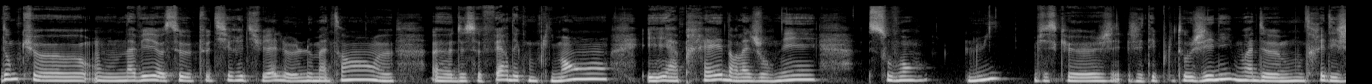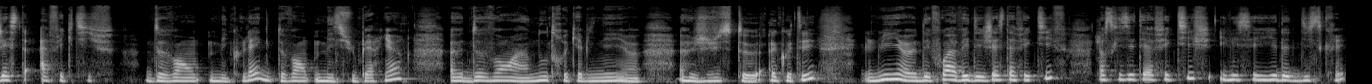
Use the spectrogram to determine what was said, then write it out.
Donc on avait ce petit rituel le matin de se faire des compliments et après dans la journée, souvent lui puisque j'étais plutôt gênée, moi, de montrer des gestes affectifs devant mes collègues, devant mes supérieurs, euh, devant un autre cabinet euh, euh, juste à côté. Lui, des fois, avait des gestes affectifs. Lorsqu'ils étaient affectifs, il essayait d'être discret.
